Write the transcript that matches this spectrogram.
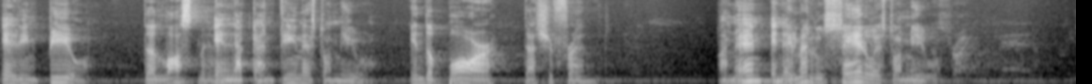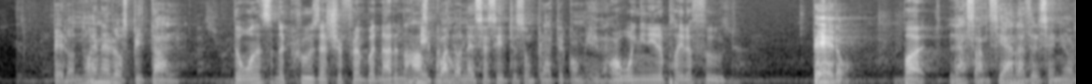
el impío The lost man. en la cantina es tu amigo. In the bar, that's your friend. Amén. En el Amen. crucero es tu amigo. Pero no en el hospital, The one that's in the cruise, that's your friend, but not in the ni cuando hospital. necesites un plato de comida. Or when you need a plate of food. Pero But las ancianas del Señor,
